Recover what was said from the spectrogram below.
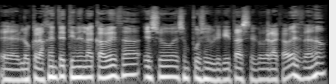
eh, lo que la gente tiene en la cabeza, eso es imposible quitárselo de la cabeza, ¿no?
